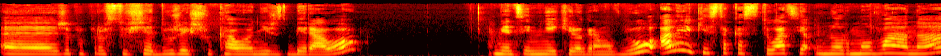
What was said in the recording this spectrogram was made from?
e, że po prostu się dłużej szukało niż zbierało, więcej, mniej kilogramów było, ale jak jest taka sytuacja unormowana,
